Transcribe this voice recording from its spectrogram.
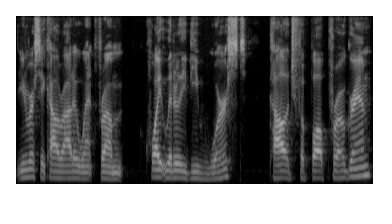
the University of Colorado went from quite literally the worst college football program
